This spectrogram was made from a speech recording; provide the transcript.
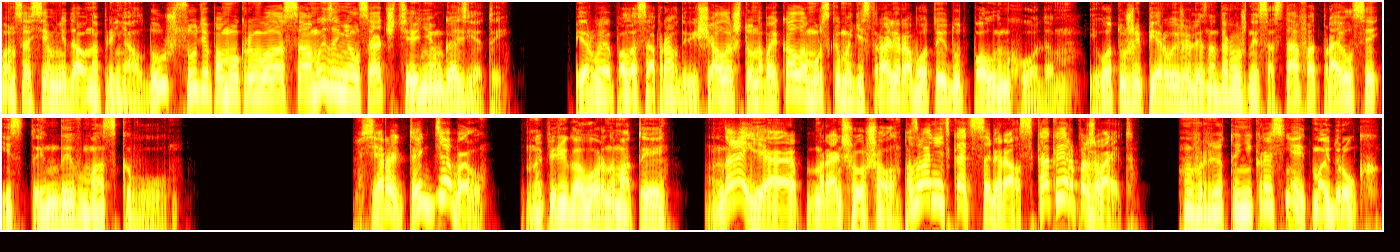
Он совсем недавно принял душ, судя по мокрым волосам, и занялся чтением газеты. Первая полоса правды вещала, что на Байкало-Амурской магистрали работы идут полным ходом. И вот уже первый железнодорожный состав отправился из Тынды в Москву. «Серый, ты где был?» «На переговорном, а ты?» «Да, я раньше ушел. Позвонить Кате собирался. Как Вера поживает?» «Врет и не краснеет, мой друг.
